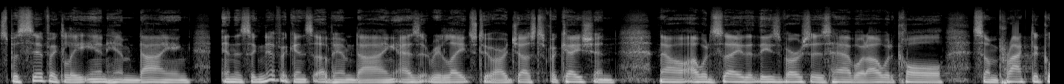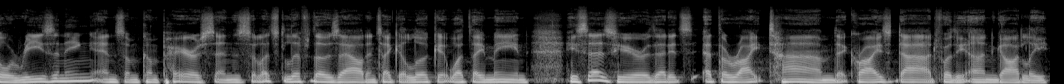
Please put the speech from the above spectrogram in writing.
specifically in him dying and the significance of him dying as it relates to our justification. Now, I would say that these verses have what I would call some practical reasoning and some comparisons. So let's lift those out and take a look at what they mean. He says here that it's at the right time that Christ died for the ungodly.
